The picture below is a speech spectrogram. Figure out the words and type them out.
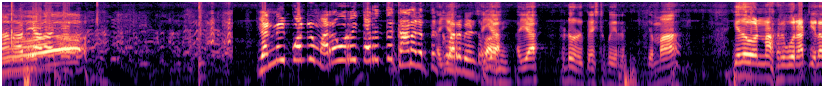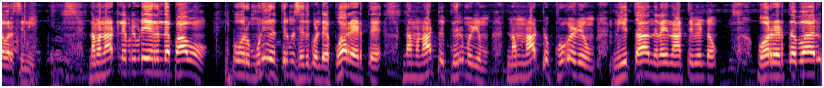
நான் என்னை போன்று மர உரை தருத்து கானகத்துக்கு வர வேண்டும் ஐயா ஐயா ரெண்டு ஒரு பேசிட்டு போயிடுறேன். ஏம்மா ஏதோ ஒரு நாட்டு இளவரசி நம்ம நாட்டில் எப்படி இப்படி இருந்த பாவம். இப்போ ஒரு முனிவர் திருமணம் செய்து கொண்டே போற இடத்து நம்ம நாட்டு பெருமையும் நம் நாட்டு புகழும் நீத்தான் நிலை நாட்ட வேண்டும். போற இடத்த பாரு.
